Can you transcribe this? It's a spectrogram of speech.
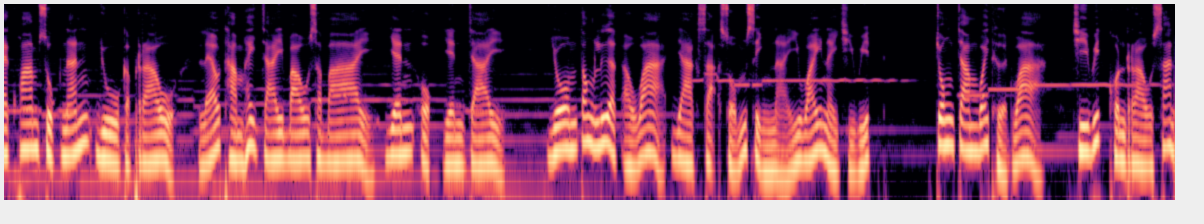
แต่ความสุขนั้นอยู่กับเรา แล้วทำให้ใจเบาสบาย เย็นอกเย็นใจ โยมต้องเลือกเอาว่าอยากสะสมสิ่งไหนไว้ในชีวิต จงจำไว้เถิดว่า ชีวิตคนเราสั้น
